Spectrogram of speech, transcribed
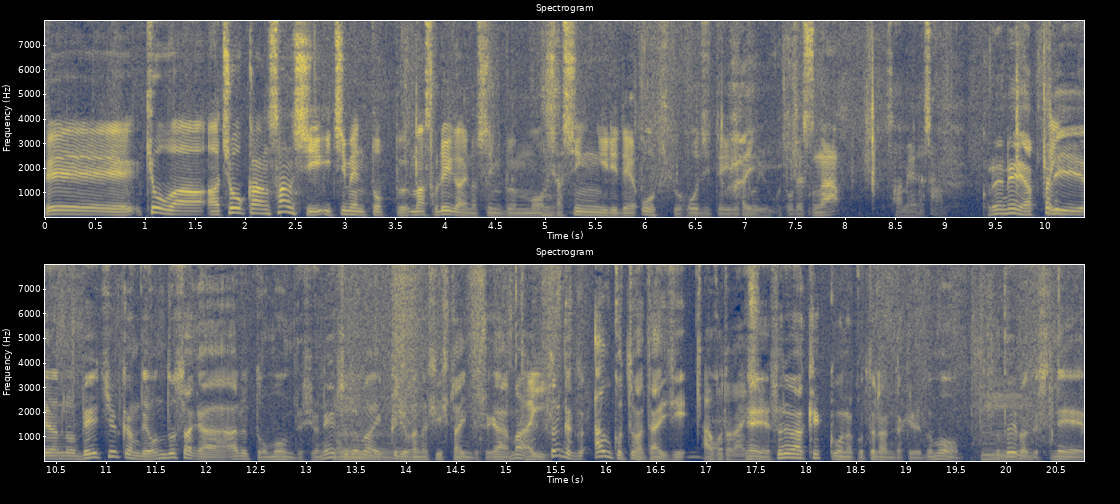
えー、今日はあ長官3紙一面トップ、まあ、それ以外の新聞も写真入りで大きく報じているということですが、さあ宮根さん。これね、やっぱり、あの米中間で温度差があると思うんですよね、それをまあゆっくりお話ししたいんですが、まあはい。とにかく会うことは大事、会うこと大事。ええそれは結構なことなんだけれども、例えばですね、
